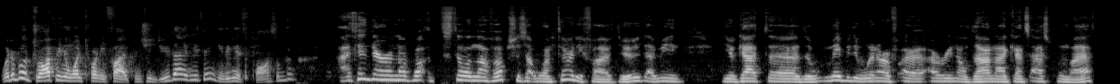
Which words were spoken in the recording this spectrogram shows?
what about dropping to 125? Can she do that? Do you think? You think it's possible? I think there are enough, still enough options at 135, dude. I mean, you got uh, the maybe the winner of uh, Irene Aldana against Aspen Ladd.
